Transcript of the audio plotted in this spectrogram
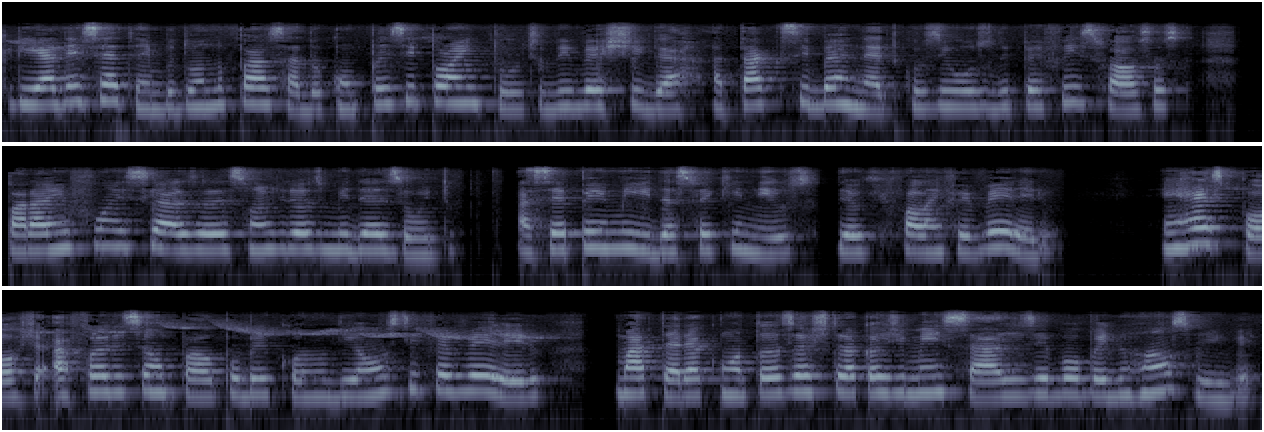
Criada em setembro do ano passado com o principal intuito de investigar ataques cibernéticos e uso de perfis falsos para influenciar as eleições de 2018, a CPMI das fake news deu o que falar em fevereiro. Em resposta, a Folha de São Paulo publicou no dia 11 de fevereiro matéria com todas as trocas de mensagens envolvendo Hans River,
